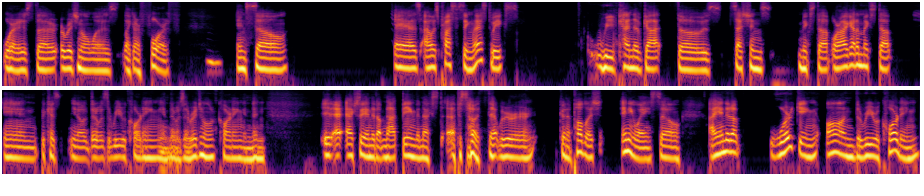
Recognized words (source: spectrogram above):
whereas the original was like our fourth. Mhm. And so, as I was processing last week's, we kind of got those sessions mixed up, or I got them mixed up. And because, you know, there was a re recording and there was the original recording, and then it a- actually ended up not being the next episode that we were going to publish anyway. So I ended up working on the re recording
